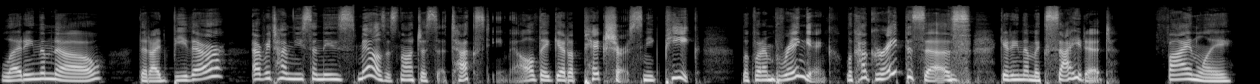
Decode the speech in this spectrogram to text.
letting them know that I'd be there. Every time you send these mails, it's not just a text email. They get a picture, sneak peek. Look what I'm bringing. Look how great this is. Getting them excited. Finally,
